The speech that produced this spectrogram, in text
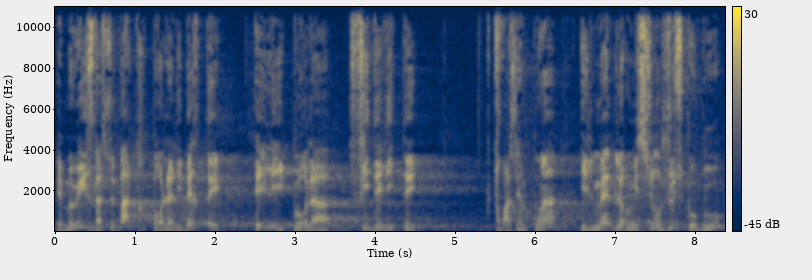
Et Moïse va se battre pour la liberté, Élie pour la fidélité. Troisième point, ils mènent leur mission jusqu'au bout,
